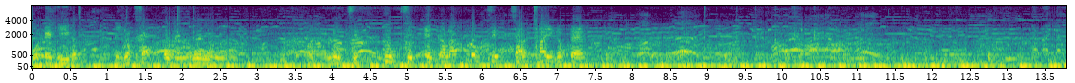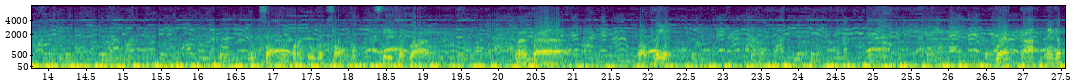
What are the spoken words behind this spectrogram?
บนเวทีครับนี่ยกสองโอ้โห ลูกศิษย์ลูกศิษย์เอกลักษณ์ลูกศิษย์สอนชัยครับแดงยกสองครับมาดูครับสองครับสี่ครับว่าอ่าแกประเภทแหวกกาดนะครับ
